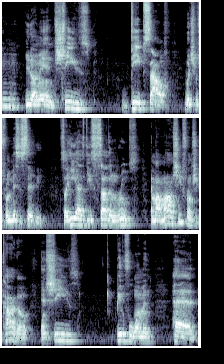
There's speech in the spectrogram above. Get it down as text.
Mm-hmm. You know what I mean? And she's deep south, which was from Mississippi. So he has these southern roots. And my mom, she's from Chicago, and she's beautiful woman, had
